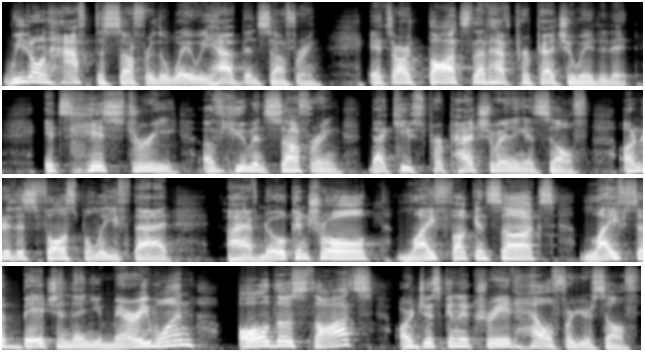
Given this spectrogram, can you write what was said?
We don't have to suffer the way we have been suffering. It's our thoughts that have perpetuated it. It's history of human suffering that keeps perpetuating itself under this false belief that I have no control, life fucking sucks, life's a bitch, and then you marry one. All those thoughts are just gonna create hell for yourself.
